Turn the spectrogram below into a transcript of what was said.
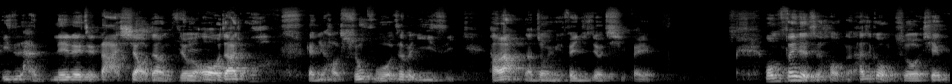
一直很咧咧嘴大笑，这样子就哦，大家就哇，感觉好舒服哦，这么 easy。好了，那终于飞机就起飞了。我们飞了之后呢，他就跟我们说先。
